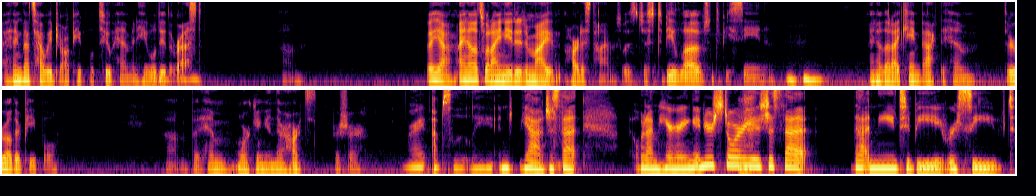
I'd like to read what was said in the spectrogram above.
I think that's how we draw people to Him, and He will do the rest. Um, but yeah, I know that's what I needed in my hardest times was just to be loved and to be seen. And mm-hmm. I know that I came back to him through other people, um, but him working in their hearts for sure. Right, absolutely, and yeah, just that. What I'm hearing in your story is just that that need to be received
